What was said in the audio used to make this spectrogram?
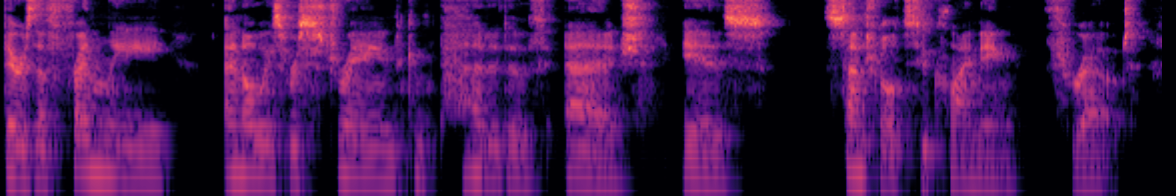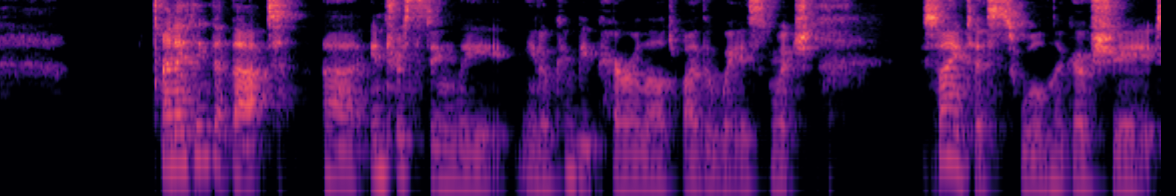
there's a friendly and always restrained competitive edge is central to climbing throughout. And I think that that, uh, interestingly, you know, can be paralleled by the ways in which scientists will negotiate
